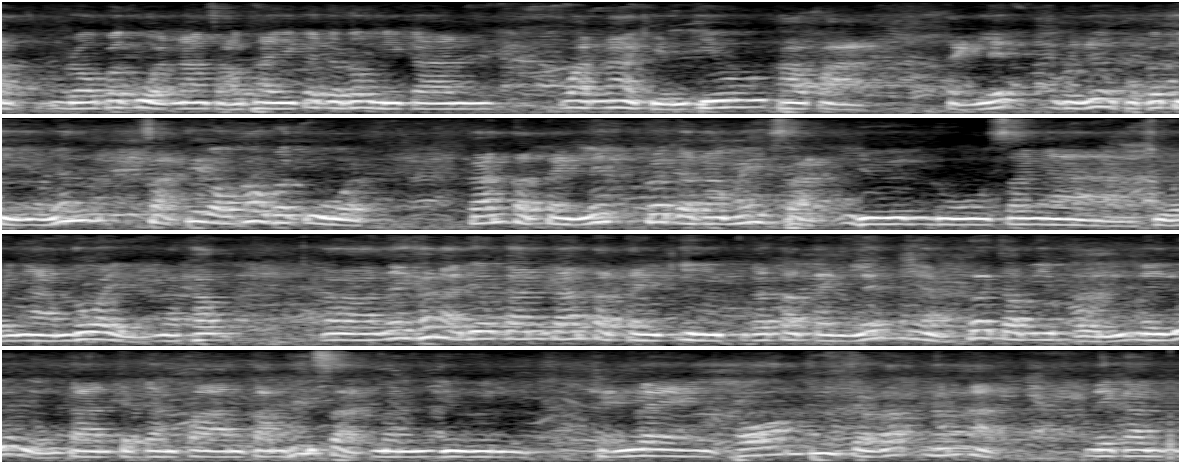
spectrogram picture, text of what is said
กับเราประกวดนางสาวไทยก็จะต้องมีการวาดหน้าเขียนคิ้วทาปากแต่งเล็บเป็นเรื่องปกติอย่างนั้นสัตว์ที่เราเข้าประกวด การตัดแต่งเล็บก็จะทำให้สัตว์ยืนดูสง่าสวยงามด้วยนะครับ ในขณะเดียวกันการตัดแต่งกีบการตัดแต่งเล็บเนี่ยก็จะมีผลในเรื่องของการจัดการฟาร์มทำให้สัตว์มันยืน แข็งแรงพร้อมที่จะรับน้ำหนัก ในการผ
